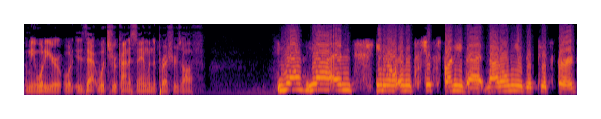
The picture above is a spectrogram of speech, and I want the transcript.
I mean, what are your what, is that what you're kind of saying when the pressure's off? Yeah, yeah, and you know, and it's just funny that not only is it Pittsburgh,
